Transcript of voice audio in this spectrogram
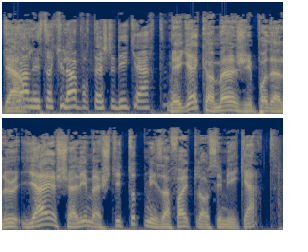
Regardes regarde. les circulaires pour t'acheter des cartes. Mais gars, comment j'ai pas d'allure? Hier, je suis allé m'acheter toutes mes affaires, classer mes cartes.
